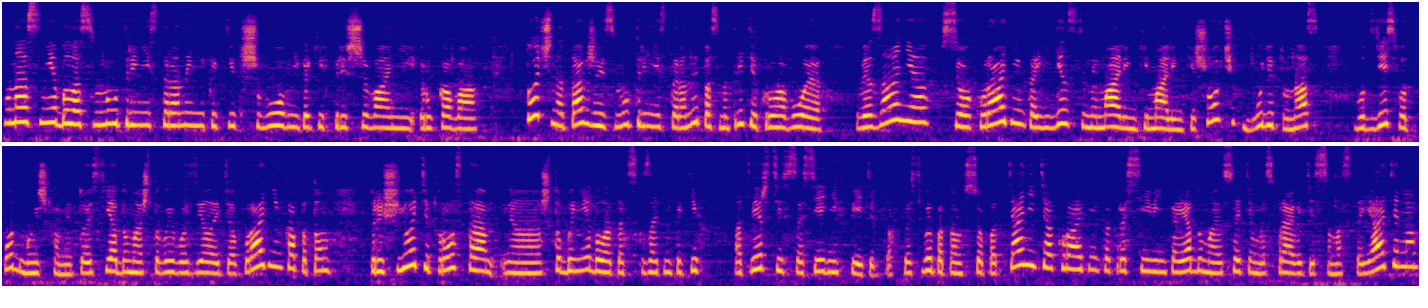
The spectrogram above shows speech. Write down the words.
у нас не было с внутренней стороны никаких швов, никаких пришиваний рукава. Точно так же и с внутренней стороны, посмотрите, круговое вязание, все аккуратненько. Единственный маленький-маленький шовчик будет у нас вот здесь вот под мышками. То есть я думаю, что вы его сделаете аккуратненько, потом пришьете просто, э, чтобы не было, так сказать, никаких отверстий в соседних петельках. То есть вы потом все подтянете аккуратненько, красивенько. Я думаю, с этим вы справитесь самостоятельно.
